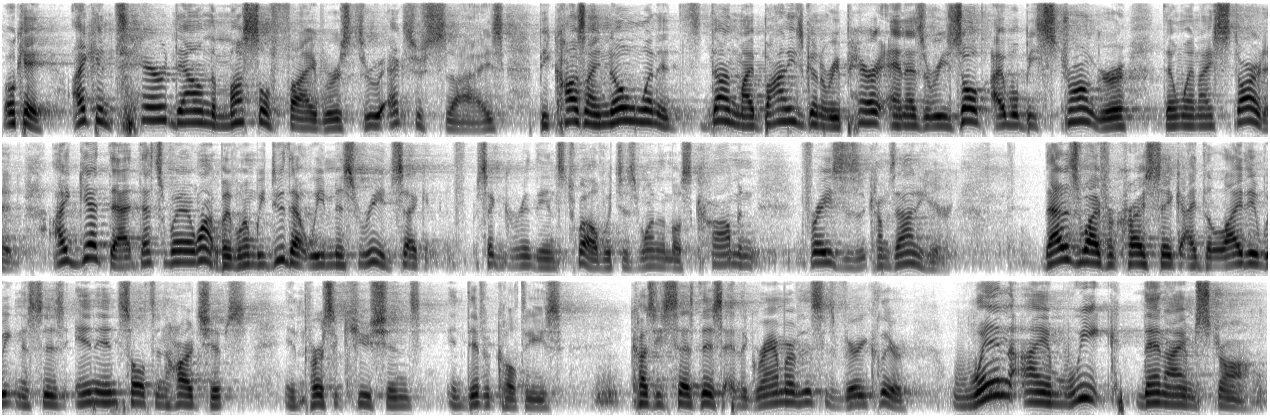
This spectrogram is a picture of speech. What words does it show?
Okay, I can tear down the muscle fibers through exercise because I know when it's done, my body's going to repair it, and as a result, I will be stronger than when I started. I get that. That's the way I want. But when we do that, we misread 2 Corinthians 12, which is one of the most common phrases that comes out of here. That is why, for Christ's sake, I delight in weaknesses, in insults and hardships, in persecutions, in difficulties. Because he says this, and the grammar of this is very clear when I am weak, then I am strong.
